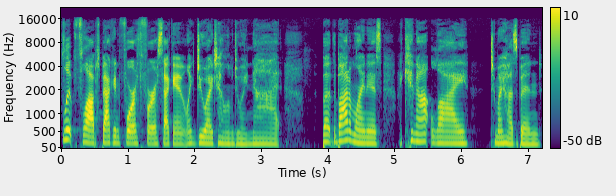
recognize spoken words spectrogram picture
flip flopped back and forth for a second. Like, do I tell him? Do I not? But the bottom line is, I cannot lie to my husband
